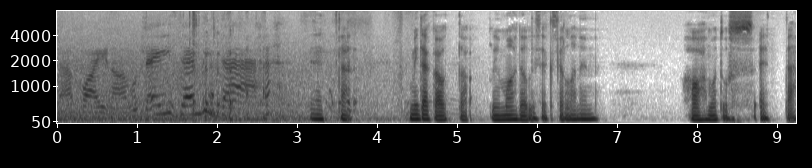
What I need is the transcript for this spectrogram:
tää painaa, mutta ei se mitään. että mitä kautta oli mahdolliseksi sellainen hahmotus, että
